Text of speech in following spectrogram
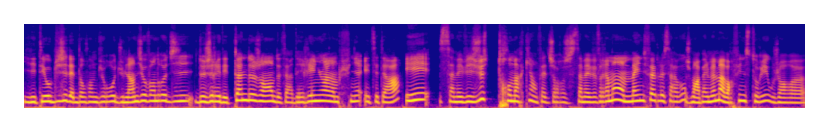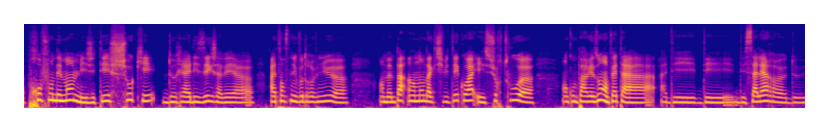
il était obligé d'être dans un bureau du lundi au vendredi, de gérer des tonnes de gens, de faire des réunions à n'en plus finir, etc. Et ça m'avait juste trop marqué en fait. Genre, ça m'avait vraiment mindfuck le cerveau. Je me rappelle même avoir fait une story où, genre, euh, profondément, mais j'étais choquée de réaliser que j'avais euh, atteint ce niveau de revenu euh, en même pas un an d'activité, quoi. Et surtout en comparaison en fait à, des, salaires euh, de,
